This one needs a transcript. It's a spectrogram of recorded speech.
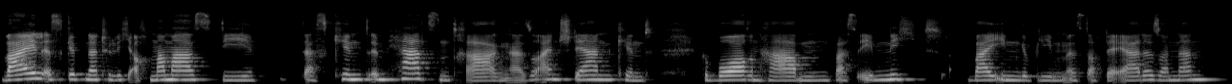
weil es gibt natürlich auch Mamas, die das Kind im Herzen tragen, also ein Sternenkind geboren haben, was eben nicht bei ihnen geblieben ist auf der Erde, sondern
